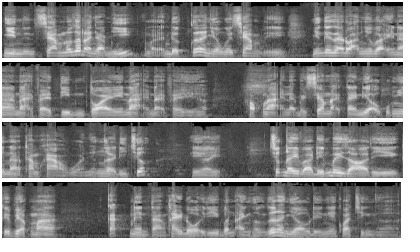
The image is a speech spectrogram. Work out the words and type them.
nhìn xem nó rất là nhảm nhí, nhưng mà lại được rất là nhiều người xem. Thì những cái giai đoạn như vậy là lại phải tìm tòi lại lại phải ờ, học lại lại phải xem lại tài liệu cũng như là tham khảo của những người đi trước. Thì trước đây và đến bây giờ thì cái việc mà các nền tảng thay đổi thì vẫn ảnh hưởng rất là nhiều đến cái quá trình uh,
